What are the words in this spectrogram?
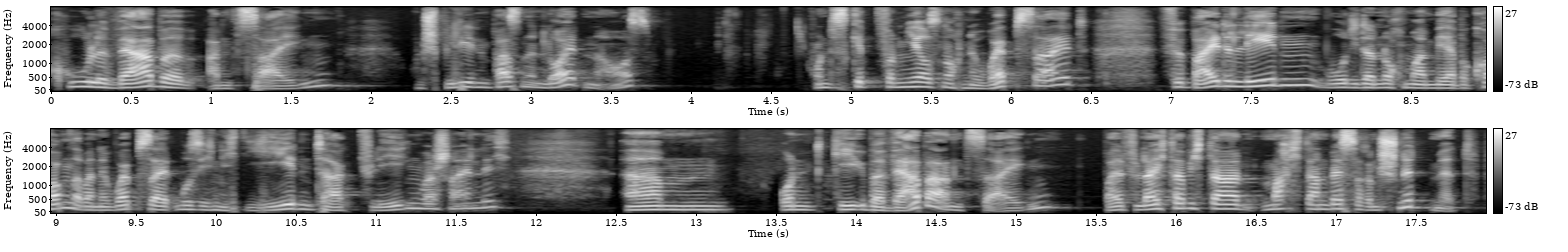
coole Werbeanzeigen und spiele die den passenden Leuten aus. Und es gibt von mir aus noch eine Website für beide Läden, wo die dann noch mal mehr bekommen. Aber eine Website muss ich nicht jeden Tag pflegen wahrscheinlich. Ähm, und gehe über Werbeanzeigen, weil vielleicht habe ich da mache ich da einen besseren Schnitt mit.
